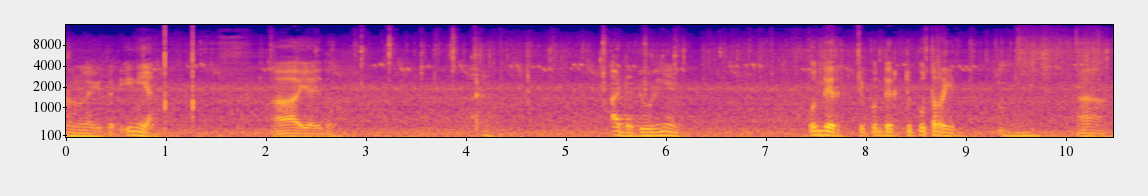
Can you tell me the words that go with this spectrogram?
Belum lagi tadi. Ini ya? Ah iya itu. Ada durinya. Puntir, dipuntir, diputerin. Nah, Ada betul.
